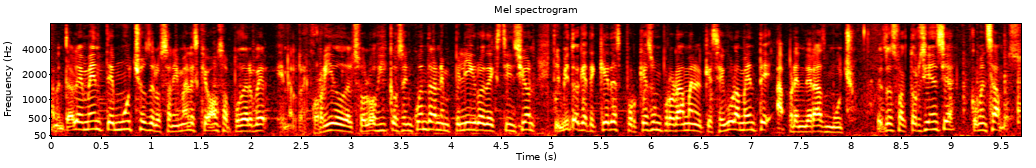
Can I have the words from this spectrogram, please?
Lamentablemente muchos de los animales que vamos a poder ver en el recorrido del zoológico se encuentran en peligro de extinción. Te invito a que te quedes porque es un programa en el que seguramente aprenderás mucho. Esto es Factor Ciencia, comenzamos.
